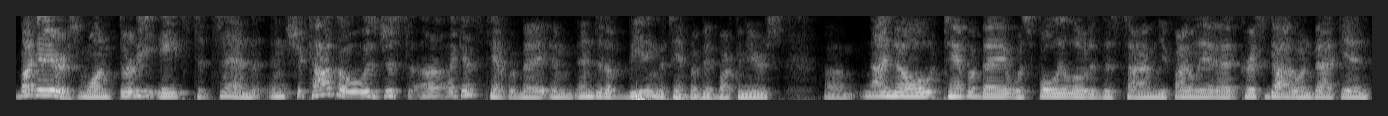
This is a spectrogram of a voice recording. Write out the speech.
Buccaneers won 38 to 10, and Chicago was just uh, against Tampa Bay and ended up beating the Tampa Bay Buccaneers. Um, I know Tampa Bay was fully loaded this time. You finally had Chris Godwin back in.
